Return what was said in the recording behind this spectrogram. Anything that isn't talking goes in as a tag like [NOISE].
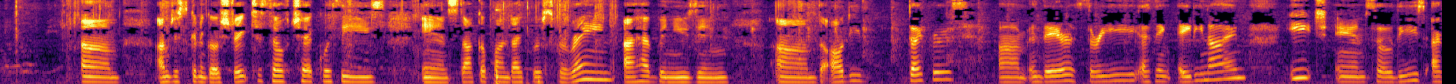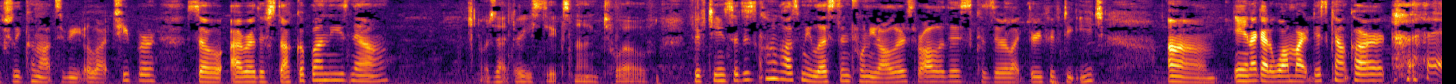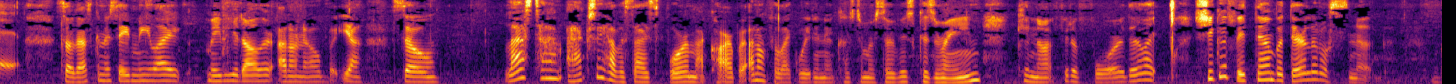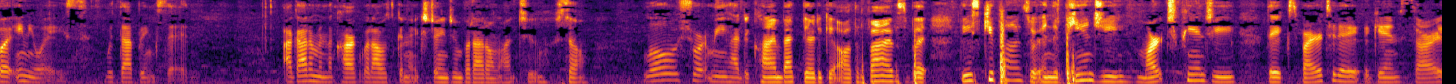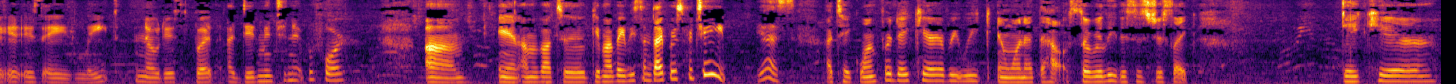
Um, i'm just gonna go straight to self-check with these and stock up on diapers for rain. I have been using um, the aldi diapers um, and they're three i think 89 each and so these actually come out to be a lot cheaper. So i rather stock up on these now what's that three six nine 12 15 so this is gonna cost me less than 20 dollars for all of this because they're like 350 each. Um and i got a walmart discount card. [LAUGHS] So that's gonna save me like maybe a dollar. I don't know but yeah. So last time i actually have a size four in my car but i don't feel like waiting in customer service because rain cannot fit a four. They're like she could fit them but they're a little snug. But anyways with that being said i got him in the car but i was gonna exchange him, but i don't want to. So little short me had to climb back there to get all the fives but these coupons are in the P&G march P&G they expire today. Again sorry it is a late notice but i did mention it before. Um and i'm about to get my baby some diapers for cheap. Yes i take one for daycare every week and one at the house. So really this is just like daycare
